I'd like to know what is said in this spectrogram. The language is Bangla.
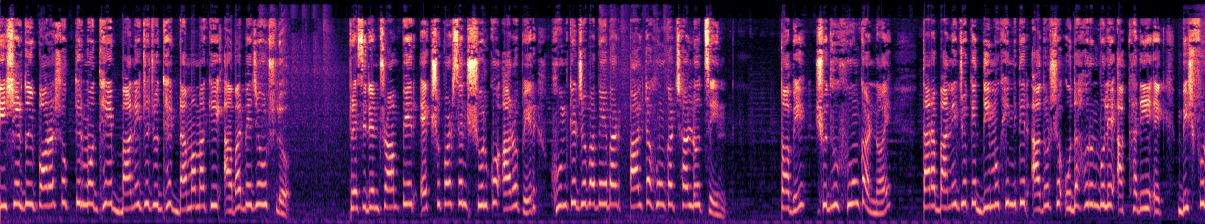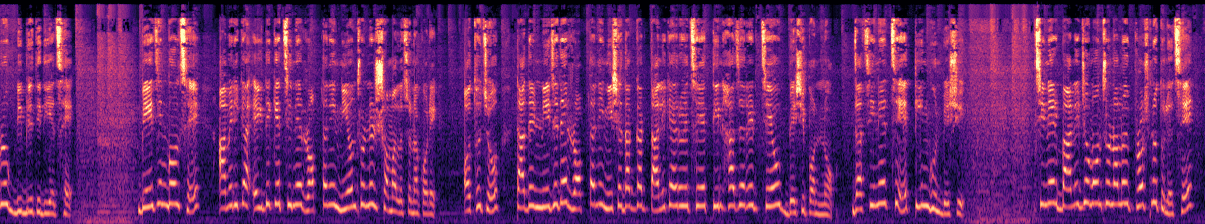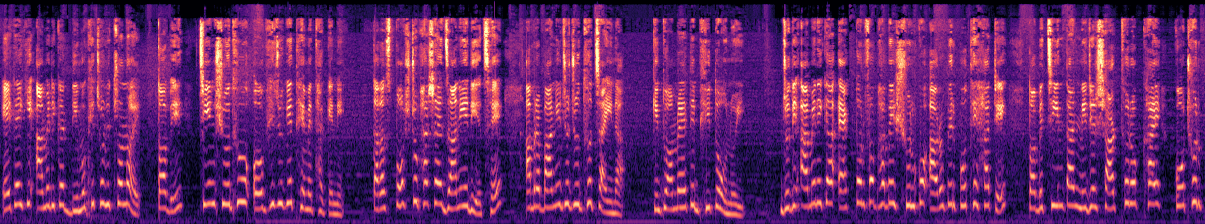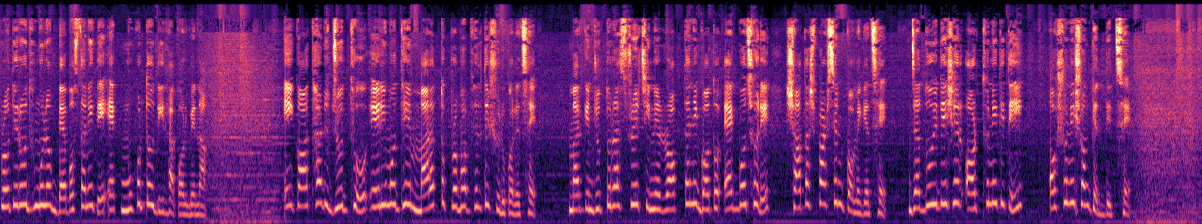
বিশ্বের দুই পরাশক্তির মধ্যে বাণিজ্য যুদ্ধের দামামাকি আবার বেজে উঠল। প্রেসিডেন্ট ট্রাম্পের একশো পার্সেন্ট শুল্ক আরোপের হুমকির জবাবে এবার পাল্টা হুঙ্কার ছাড়ল চীন। তবে শুধু হুঙ্কার নয়, তারা বাণিজ্যকে দ্বিমুখী নীতির আদর্শ উদাহরণ বলে আখ্যা দিয়ে এক বিস্ফোরক বিবৃতি দিয়েছে। বেইজিং বলছে, আমেরিকা একদিকে চীনের রপ্তানি নিয়ন্ত্রণের সমালোচনা করে অথচ তাদের নিজেদের রপ্তানি নিষেধাজ্ঞার তালিকায় রয়েছে তিন হাজারের চেয়েও বেশি পণ্য, যা চীনের চেয়ে তিন গুণ বেশি। চীনের বাণিজ্য মন্ত্রণালয় প্রশ্ন তুলেছে, এটাই কি আমেরিকার দ্বিমুখী চরিত্র নয়? তবে চীন শুধু অভিযোগে থেমে থাকেনি। তারা স্পষ্ট ভাষায় জানিয়ে দিয়েছে, আমরা বাণিজ্য যুদ্ধ চাই না, কিন্তু আমরা এতে ভীতও নই। যদি আমেরিকা একতরফাভাবে শুল্ক আরোপের পথে হাঁটে, তবে চীন তার নিজের স্বার্থ রক্ষায় কঠোর প্রতিরোধমূলক ব্যবস্থা নিতে এক মুহূর্তও দ্বিধা করবে না। এই কথার যুদ্ধ এরই মধ্যে মারাত্মক প্রভাব ফেলতে শুরু করেছে। মার্কিন যুক্তরাষ্ট্রে চীনের রপ্তানি গত এক বছরে সাতাশ পার্সেন্ট কমে গেছে, যা দুই দেশের অর্থনীতিতেই অশনি সংকেত দিচ্ছে।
